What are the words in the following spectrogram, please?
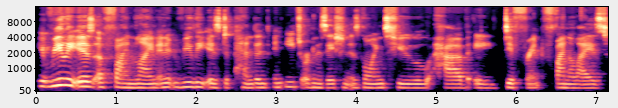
it really is a fine line and it really is dependent and each organization is going to have a different finalized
